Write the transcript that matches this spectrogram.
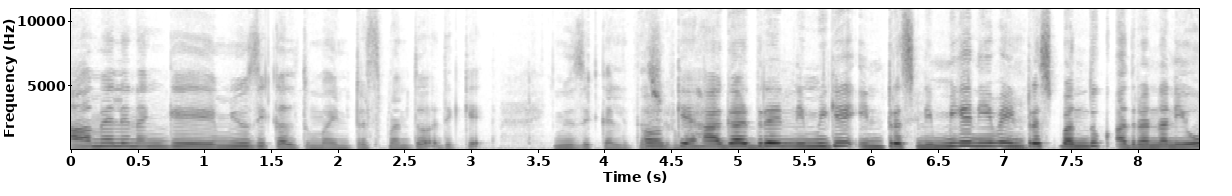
ಆಮೇಲೆ ನನಗೆ ಮ್ಯೂಸಿಕಲ್ಲಿ ತುಂಬ ಇಂಟ್ರೆಸ್ಟ್ ಬಂತು. ಅದಕ್ಕೆ ಮ್ಯೂಸಿಕ್ ಕಲಿತ ಓಕೆ ಹಾಗಾದ್ರೆ ನಿಮಗೆ ಇಂಟ್ರೆಸ್ಟ್ ನಿಮಗೆ ನೀವೇ ಇಂಟ್ರೆಸ್ಟ್ ಬಂದು ಅದನ್ನ ನೀವು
